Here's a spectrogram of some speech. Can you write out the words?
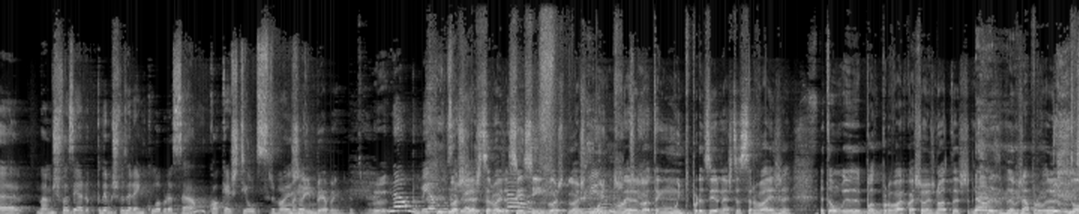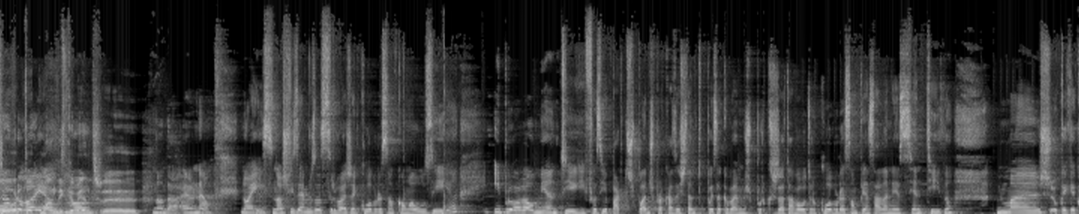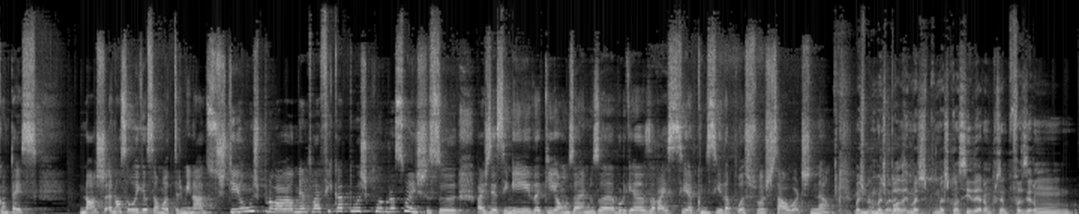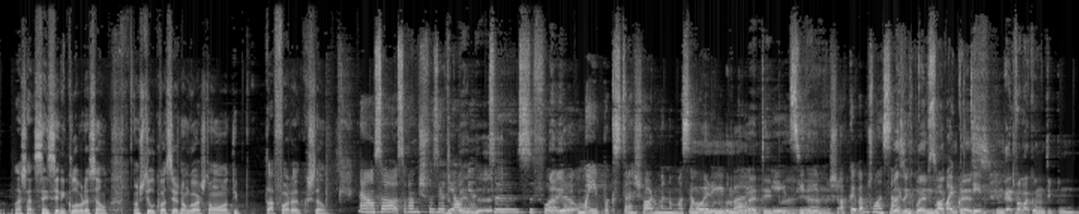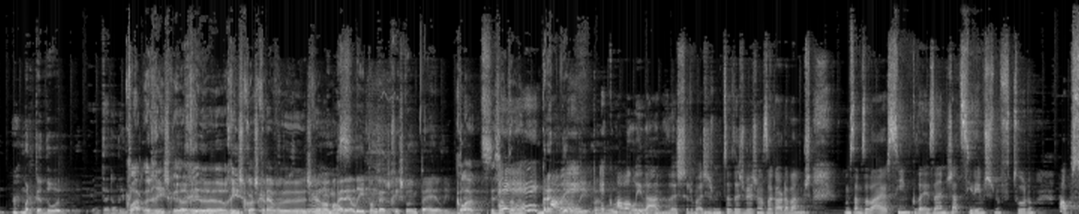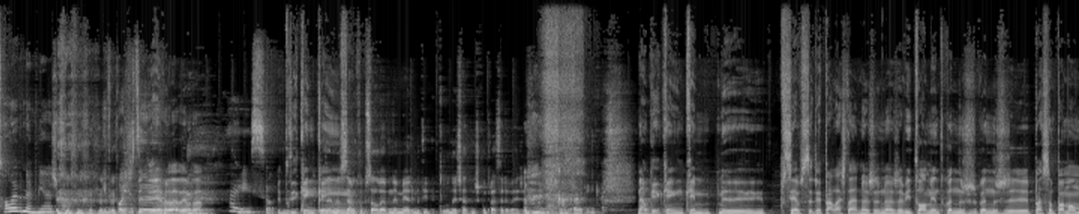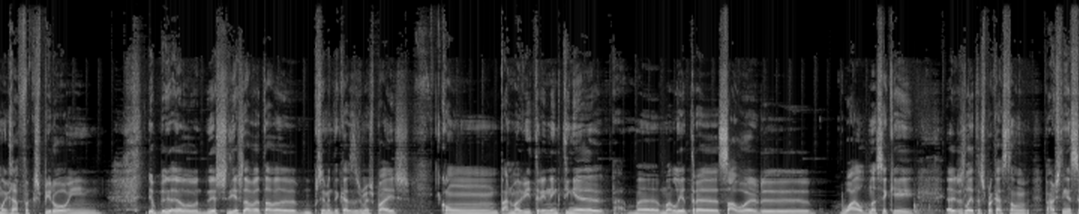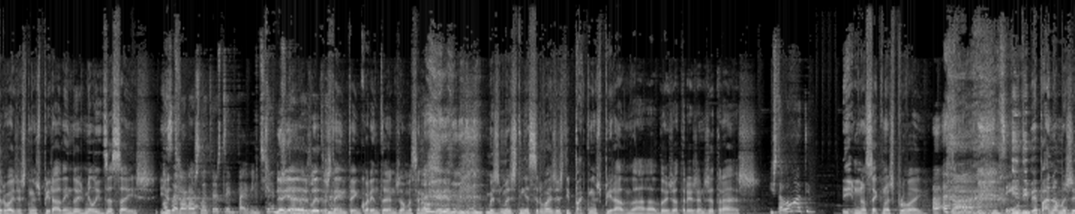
Ah, vamos fazer, podemos fazer em colaboração, qualquer estilo de cerveja. Mas nem bebem. É tipo, uh, Não, bebemos. Gostas desta cerveja? Não, sim, sim, gosto, gosto bebemos. muito. go- tenho muito prazer nesta cerveja. Então, eh, pode provar quais são as notas? Não, eu já estou a tomar medicamentos. eh, Não dá, é, não, não é isso. Nós fizemos a cerveja em colaboração com a Luzia e provavelmente, e fazia parte dos planos, por acaso este ano depois acabamos porque já estava outra colaboração pensada nesse sentido, mas o que é que acontece? Nós, a nossa ligação a determinados estilos provavelmente vai ficar pelas colaborações. Se vais dizer assim, e daqui a uns anos a burguesa vai ser conhecida pelas suas sours. Não. Mas, Não, mas, podem, mas, mas consideram, por exemplo, fazer um. Lá está, sem ser em colaboração, um estilo que vocês não gostam ou tipo está fora de questão? Não, só, só vamos fazer Depende. realmente se for Não, eu- uma IPA que se transforma numa sour IPA numa e IPA, decidimos, ok, vamos lançar. De vez em quando pessoal vai acontece. curtir. Um gajo vai lá com tipo um marcador inteiro ali. Claro, risco, ri- eh, risco escreve, escreve a Um mão. Imperial IPA, um gajo risca o IPA. Claro, É, exatamente. é, como Brett a, da é, Lipa, é como a validade das cervejas. Muitas das vezes nós agora vamos, começamos a dar 5, 10 anos, já decidimos no futuro, ah, o pessoal leva na mesma. E depois de. É verdade, é verdade. É isso. Quem, Tem quem, a noção que o pessoal bebe na mesma, tipo, pô, deixar de nos comprar cerveja. Não, quem, quem, quem eh, percebe, pá, lá está. Nós, nós habitualmente, quando nos, quando nos eh, passam para a mão uma garrafa que expirou em. Eu, eu estes dias estava, estava precisamente em casa dos meus pais com pá, numa vitrine em que tinha pá, uma, uma letra sour. Wild, não sei quê, as letras por acaso estão. Pá, mas tinha cervejas, tinham expirado em 2016 e Mas agora as letras têm pai 20 anos. Não, yeah, é? as letras têm, têm 40 anos ou uma cena qualquer. mas, mas tinha cervejas tipo, pá, que tinham expirado há dois ou três anos atrás E estavam ótimos. E não sei que não as provei. Sim. E tipo, epá, não, mas eh,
